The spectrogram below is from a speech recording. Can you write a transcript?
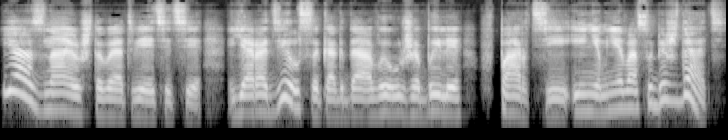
«Я знаю, что вы ответите. Я родился, когда вы уже были в партии, и не мне вас убеждать.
